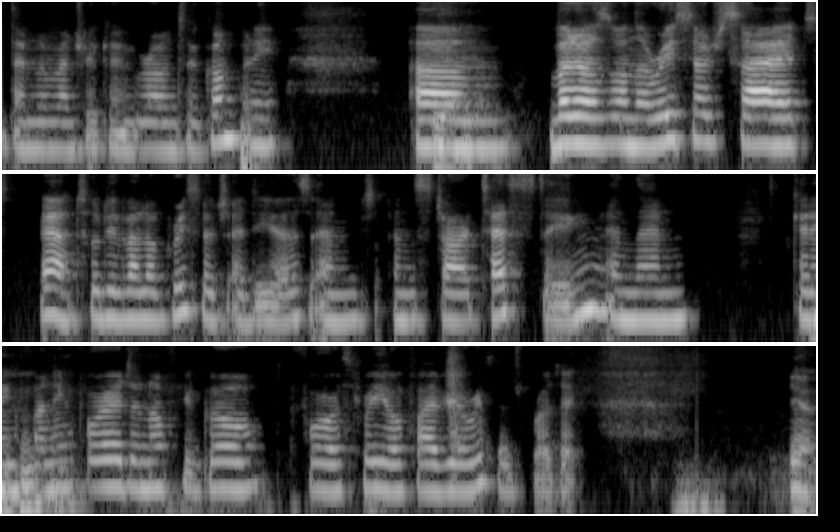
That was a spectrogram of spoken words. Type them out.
then eventually can grow into a company. Um, yeah. But also on the research side, yeah, to develop research ideas and and start testing, and then getting mm-hmm. funding for it, and off you go for a three or five year research project. Yeah.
